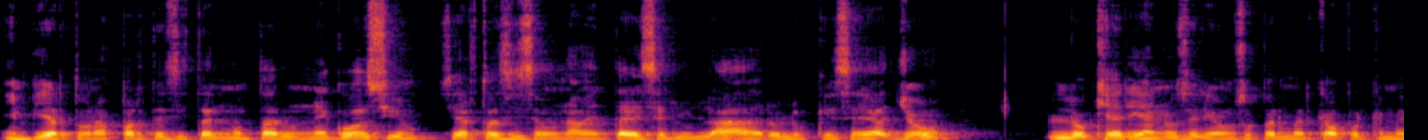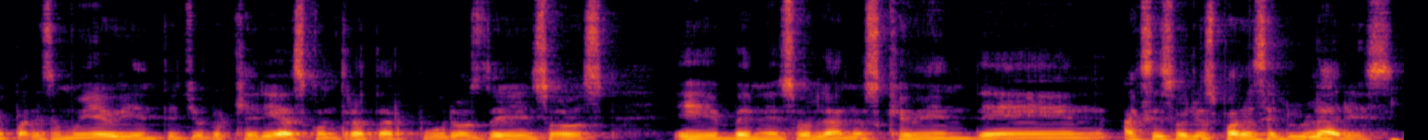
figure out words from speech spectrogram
invierta una partecita en montar un negocio, ¿cierto? Así sea una venta de celular o lo que sea. Yo lo que haría no sería un supermercado porque me parece muy evidente. Yo lo que haría es contratar puros de esos eh, venezolanos que venden accesorios para celulares.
